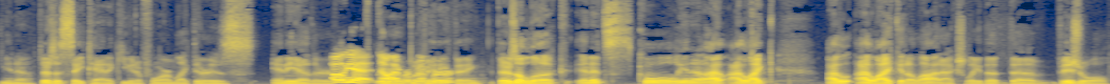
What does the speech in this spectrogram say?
you know, there's a satanic uniform like there is any other. Oh yeah. No, I remember. anything. There's a look, and it's cool. You know, I I like I I like it a lot actually. The the visual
